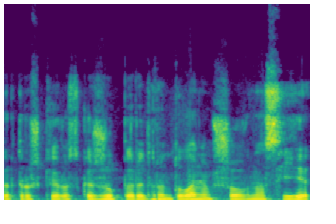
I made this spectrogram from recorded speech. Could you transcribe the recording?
Тепер трошки розкажу перед ґрунтуванням, що в нас є.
